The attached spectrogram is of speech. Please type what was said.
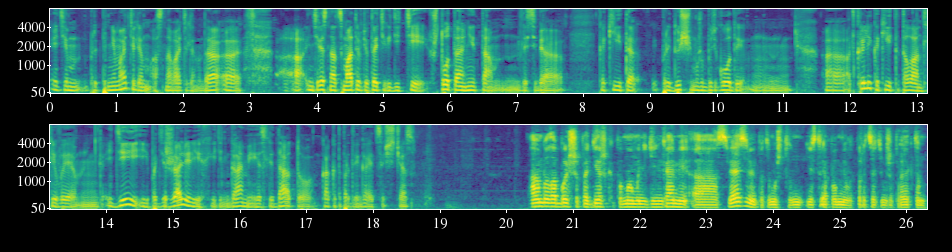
этим предпринимателям, основателям, да, э, интересно отсматривать вот этих детей. Что-то они там для себя какие-то предыдущие, может быть, годы э, открыли какие-то талантливые идеи и поддержали ли их и деньгами? Если да, то как это продвигается сейчас? Там была больше поддержка, по-моему, не деньгами, а связями, потому что, ну, если я помню, вот перед этим же проектом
